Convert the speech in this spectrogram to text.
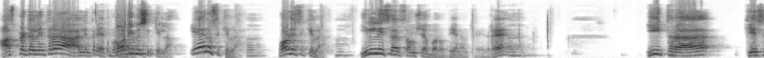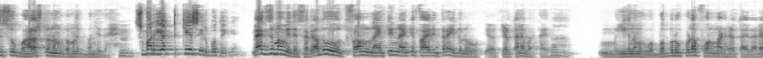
ಹಾಸ್ಪಿಟಲ್ ನಿಂತರ ಅಲ್ಲಿಂತ್ರ ಎತ್ಕೊಂಡು ಬಾಡಿನೂ ಸಿಕ್ಕಿಲ್ಲ. ಏನು ಸಿಕ್ಕಿಲ್ಲ. ಬಾಡಿ ಸಿಕ್ಕಿಲ್ಲ. ಇಲ್ಲಿ ಸರ್ ಸಂಶಯ ಬರೋದು ಏನಂತ ಹೇಳಿದ್ರೆ ಈ ತರ ಕೇಸಸ್ ಬಹಳಷ್ಟು ನಮ್ಮ ಗಮನಕ್ಕೆ ಬಂದಿದೆ. ಸುಮಾರು ಎಷ್ಟು ಕೇಸ್ ಇರ್ಬೋದು ಈಗ ಮ್ಯಾಕ್ಸಿಮಮ್ ಇದೆ ಸರ್. ಅದು ಫ್ರಮ್ ನೈನ್ಟೀನ್ ನೈನ್ಟಿ ಫೈವ್ ಇಂದ ಇದನ್ನು ಕೇಳ್ತಾನೆ ಬರ್ತಾ ಇದೆ ಈಗ ನಮಗೆ ಒಬ್ಬೊಬ್ಬರು ಕೂಡ ಫೋನ್ ಮಾಡಿ ಹೇಳ್ತಾ ಇದ್ದಾರೆ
